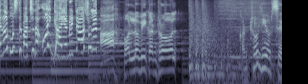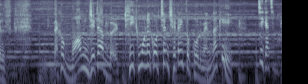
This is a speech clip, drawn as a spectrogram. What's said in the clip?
কেন বুঝতে পারছ না? ওই গাইয়া মেয়েটা আসলে আহ পল্লবী কন্ট্রোল কন্ট্রোল ইউর সেলফ দেখো মম যেটা ঠিক মনে করছেন সেটাই তো করবেন নাকি? ঠিক আছে মম।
